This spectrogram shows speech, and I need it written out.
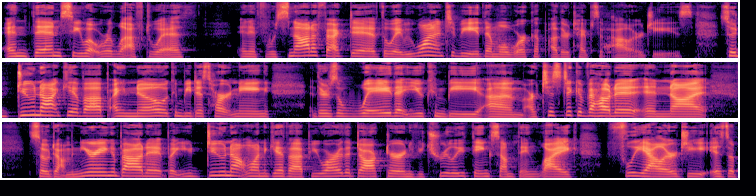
and then see what we're left with. And if it's not effective the way we want it to be, then we'll work up other types of allergies. So do not give up. I know it can be disheartening. There's a way that you can be um, artistic about it and not so domineering about it, but you do not want to give up. You are the doctor, and if you truly think something like flea allergy is a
